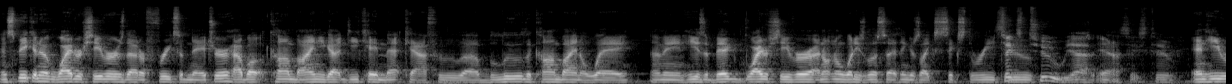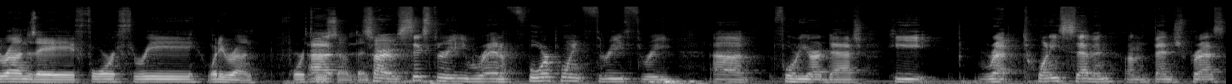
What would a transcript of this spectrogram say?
And speaking of wide receivers that are freaks of nature, how about combine? You got DK Metcalf who uh, blew the combine away. I mean, he's a big wide receiver. I don't know what he's listed. I think it's like 6'3", Six two, yeah, Yeah. six two. and he runs a four three. What do you run? four three Uh, something. Sorry, it was six three. He ran a four point three three, uh, forty yard dash. He rep twenty seven on the bench press.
